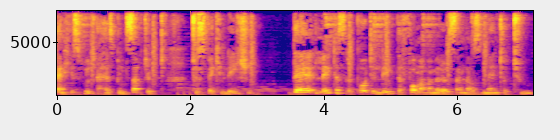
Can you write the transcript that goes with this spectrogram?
and his future has been subject to speculation. The latest report linked the former Mamelodi Sundowns mentor to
